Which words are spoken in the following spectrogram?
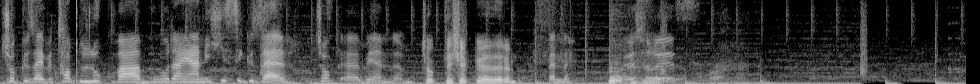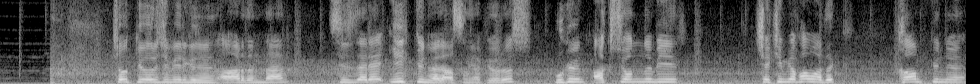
çok güzel bir topluluk var burada yani hissi güzel. Çok e, beğendim. Çok teşekkür ederim. Ben de. Görüşürüz. Çok yorucu bir günün ardından sizlere ilk gün vedasını yapıyoruz. Bugün aksiyonlu bir çekim yapamadık. Kamp günü,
